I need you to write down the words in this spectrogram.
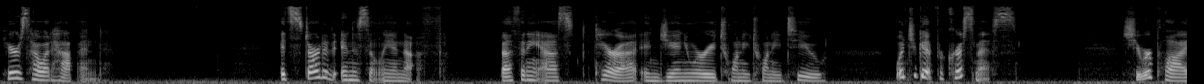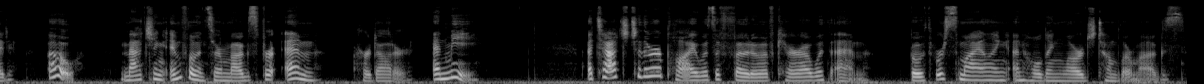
Here's how it happened it started innocently enough. Bethany asked Kara in January 2022, What'd you get for Christmas? She replied, Oh, matching influencer mugs for M, her daughter, and me. Attached to the reply was a photo of Kara with M. Both were smiling and holding large tumbler mugs.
